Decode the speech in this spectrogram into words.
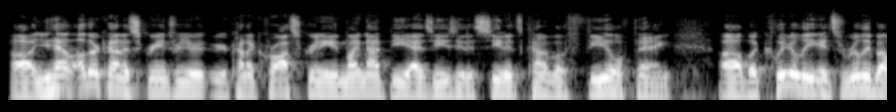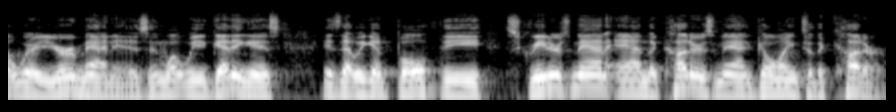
Uh, you have other kind of screens where you're, you're, kind of cross screening. It might not be as easy to see, and it's kind of a feel thing. Uh, but clearly, it's really about where your man is, and what we're getting is is that we get both the screener's man and the cutter's man going to the cutter.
